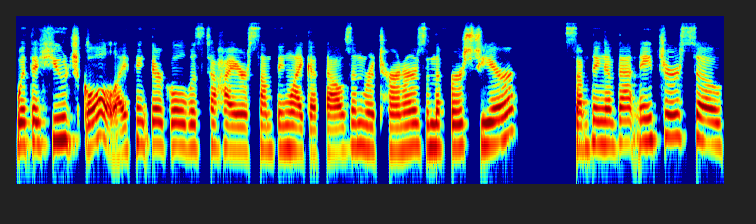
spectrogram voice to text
with a huge goal. I think their goal was to hire something like a thousand returners in the first year, something of that nature. So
